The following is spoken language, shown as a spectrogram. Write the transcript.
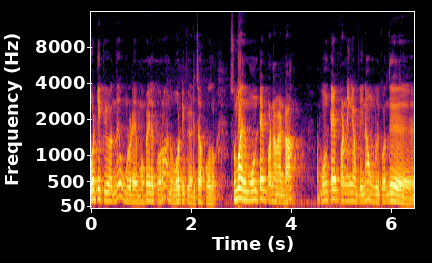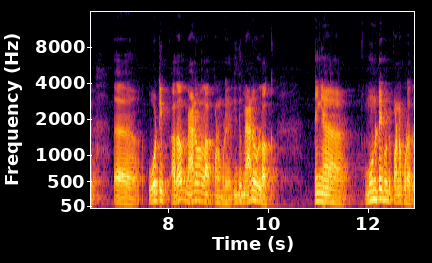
ஓடிபி வந்து உங்களுடைய மொபைலுக்கு வரும். அந்த ஓடிபி அடித்தா போதும். சும்மா இது மூணு டைம் பண்ண வேண்டாம். மூணு டைம் பண்ணீங்க அப்படின்னா உங்களுக்கு வந்து ஓடிபி அதாவது மேனுவல் லாக் பண்ண முடியாது. இது மேனுவல் லாக் நீங்கள் மூணு டைம் இப்படி பண்ணக்கூடாது.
